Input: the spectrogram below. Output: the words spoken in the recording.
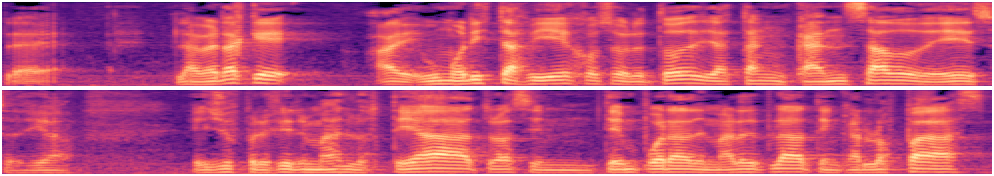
la, verdad que hay humoristas viejos sobre todo ya están cansados de eso, digamos. Ellos prefieren más los teatros, hacen temporada en Mar del Plata, en Carlos Paz,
